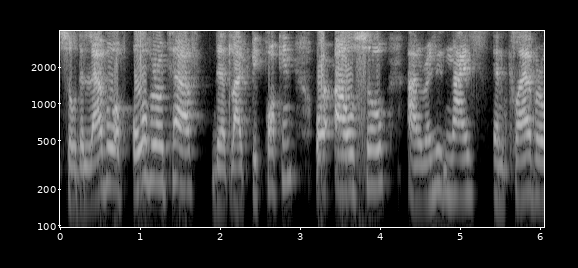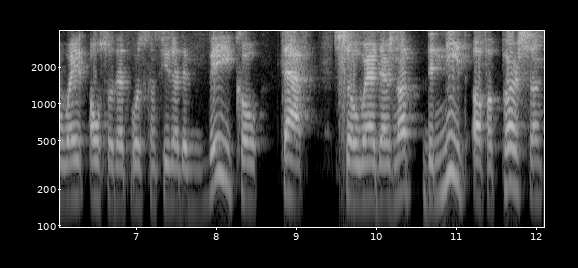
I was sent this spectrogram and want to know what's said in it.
So the level of overall theft that like pickpocketing, or also a really nice and clever way also that was considered a vehicle theft. So where there's not the need of a person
